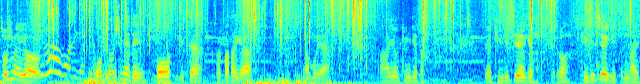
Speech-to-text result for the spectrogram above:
조심해 이거 들어버리겠다. 못 조심해야 돼. 뭐 밑에 발바닥이야. 나무야. 아 여기 경계다. 여기 경계 지역이야. 일로 와. 경계 지역이 좀 나이.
